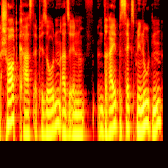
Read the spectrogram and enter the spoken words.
Shortcast-Episoden, also in drei bis sechs Minuten,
